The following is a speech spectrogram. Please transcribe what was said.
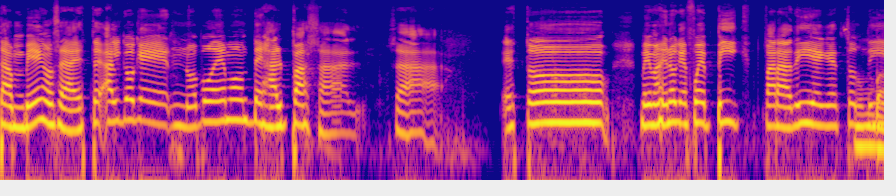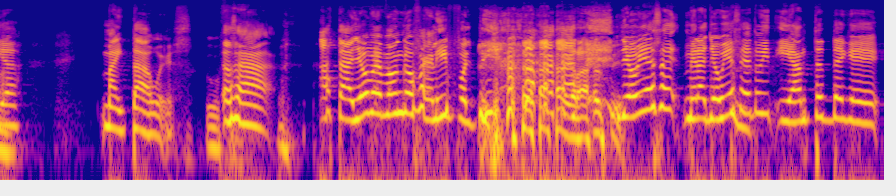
También, o sea, esto es algo que no podemos dejar pasar. O sea, esto me imagino que fue peak para ti en estos Zumba. días. Mike Towers. Uf. O sea, hasta yo me pongo feliz por ti. Gracias. Yo vi ese, mira, yo vi ese tweet y antes de que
